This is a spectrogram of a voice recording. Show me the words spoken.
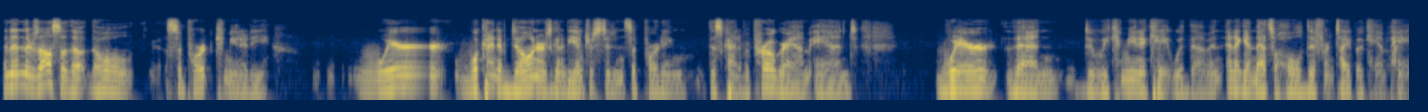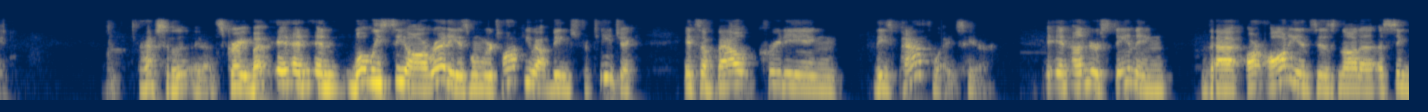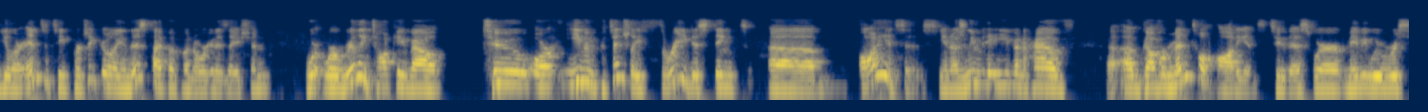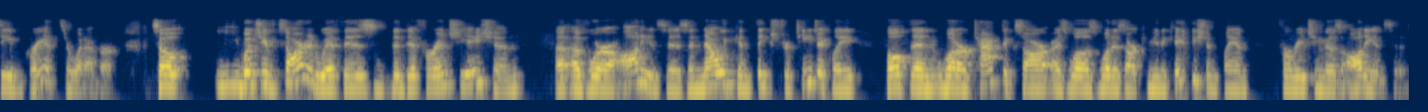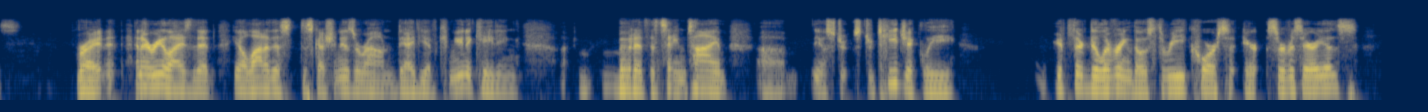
And then there's also the the whole support community. Where, what kind of donor is going to be interested in supporting this kind of a program, and where then do we communicate with them? And, and again, that's a whole different type of campaign. Absolutely, that's great. But and and what we see already is when we're talking about being strategic, it's about creating these pathways here, and understanding that our audience is not a, a singular entity, particularly in this type of an organization. We're, we're really talking about two or even potentially three distinct uh, audiences. You know, we may even have a, a governmental audience to this where maybe we receive grants or whatever. So what you've started with is the differentiation uh, of where our audience is, and now we can think strategically both in what our tactics are as well as what is our communication plan for reaching those audiences. Right, and I realize that you know a lot of this discussion is around the idea of communicating, but at the same time, um, you know, st- strategically, if they're delivering those three core service areas,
